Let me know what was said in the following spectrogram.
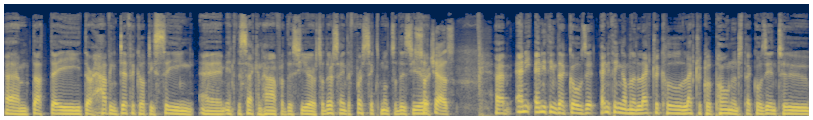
um, that they they're having difficulty seeing um, into the second half of this year. So they're saying the first six months of this year, such as um, any anything that goes in, anything of an electrical electrical component that goes into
